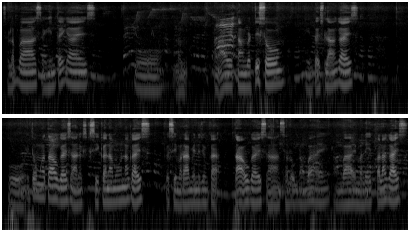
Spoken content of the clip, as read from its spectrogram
Sa labas naghintay guys nag ang awit ng bertisong hintay sila guys. Oh ito mga tao guys ah, nagsiksika na muna guys kasi marami na yung tao guys ah, sa loob ng bahay. Ang bahay maliit pala guys.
